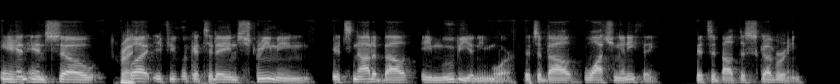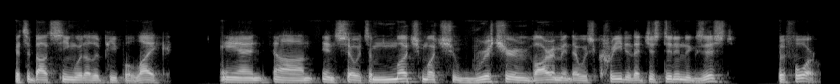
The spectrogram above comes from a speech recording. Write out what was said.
And and so, right. but if you look at today in streaming, it's not about a movie anymore. It's about watching anything. It's about discovering. It's about seeing what other people like. And um, and so it's a much much richer environment that was created that just didn't exist before.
